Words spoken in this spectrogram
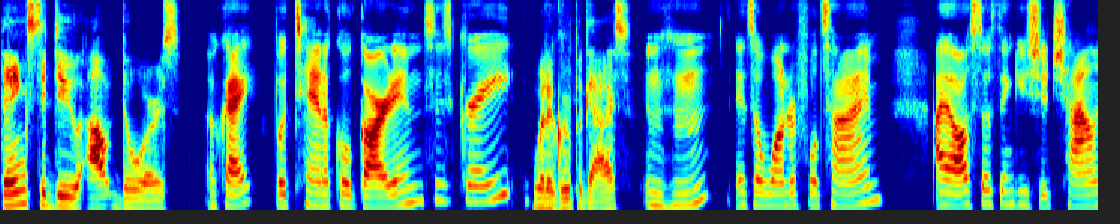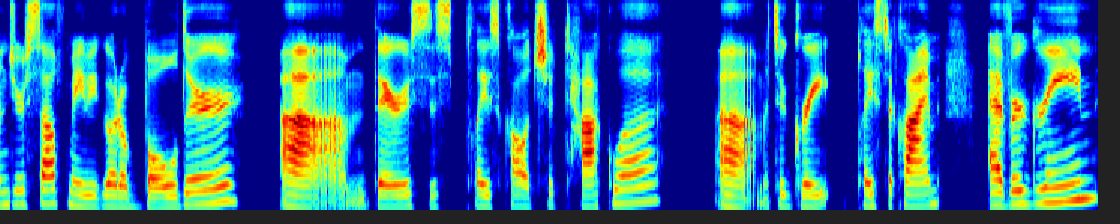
things to do outdoors Okay, botanical gardens is great. with a group of guys. Mm-hmm. It's a wonderful time. I also think you should challenge yourself. Maybe go to Boulder. Um, there's this place called Chautauqua. Um, it's a great place to climb. Evergreen.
